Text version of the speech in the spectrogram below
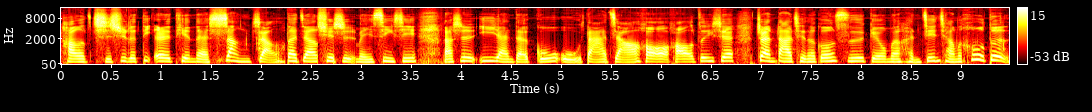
好，持续了第二天的上涨，大家确实没信心。老师依然的鼓舞大家，哈，好，这一些赚大钱的公司给我们很坚强的后盾，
